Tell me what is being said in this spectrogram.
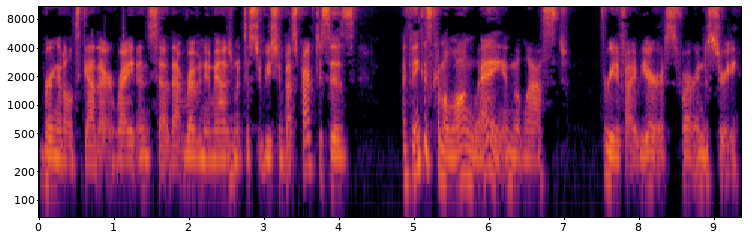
bring it all together right? And so that revenue management distribution best practices i think has come a long way in the last three to five years for our industry.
